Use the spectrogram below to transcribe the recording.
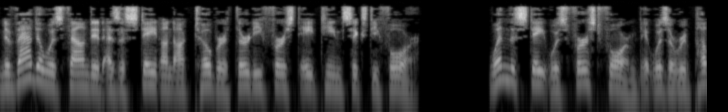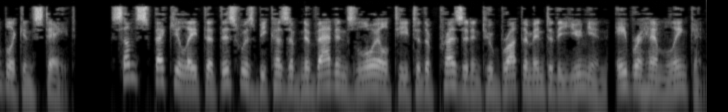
Nevada was founded as a state on October 31, 1864. When the state was first formed it was a Republican state. Some speculate that this was because of Nevadans' loyalty to the president who brought them into the Union, Abraham Lincoln.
